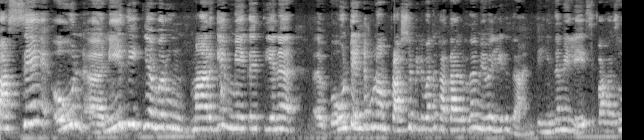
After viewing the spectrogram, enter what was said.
පස්සේ ඔවුන් නීතිඥවරුන් මාර්ගයෙන් මේක තියෙන ඔවුන්ට එන්න පුළුවන් ප්‍රශ්න පිළිබඳ කතා කරලා මේව එළියට දාන්න. ඉතින් හින්දා මේ ලේසි පහසු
